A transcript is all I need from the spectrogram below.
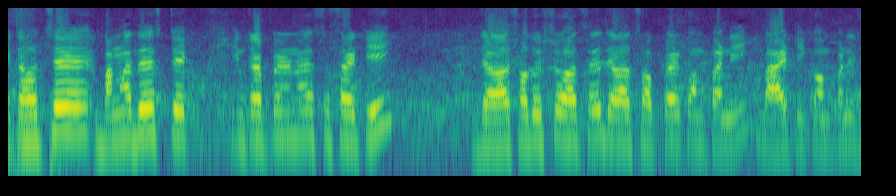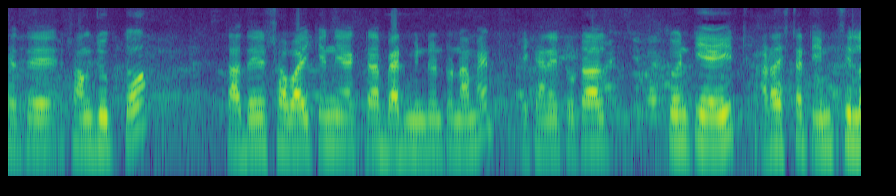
এটা হচ্ছে বাংলাদেশ টেক এন্টারপ্রেনার সোসাইটি যারা সদস্য আছে, যারা সফটওয়্যার কোম্পানি বা আইটি কোম্পানির সাথে সংযুক্ত, তাদের সবাইকে নিয়ে একটা ব্যাডমিন্টন টুর্নামেন্ট এখানে টোটাল টোয়েন্টি এইট আঠাশটা টিম ছিল।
